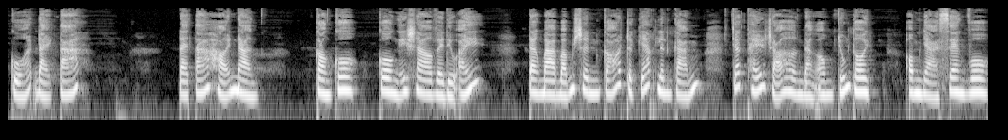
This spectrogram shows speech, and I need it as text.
của đại tá. Đại tá hỏi nàng, còn cô, cô nghĩ sao về điều ấy? Đàn bà bẩm sinh có trực giác linh cảm, chắc thấy rõ hơn đàn ông chúng tôi. Ông già xen vô.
